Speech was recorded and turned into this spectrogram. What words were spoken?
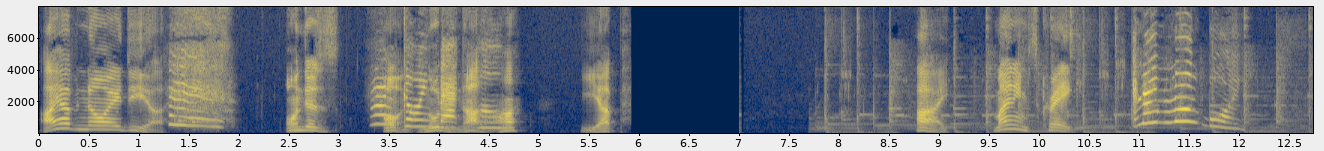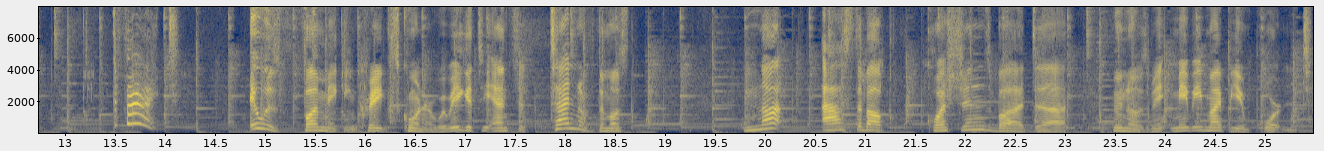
I have no idea. and there's... I'm oh, going no, back not, home. huh? Yep. Hi, my name's Craig. And I'm Longboy. The ferret. It was fun making Craig's Corner where we get to answer 10 of the most not asked about questions, but uh, who knows, may- maybe it might be important.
